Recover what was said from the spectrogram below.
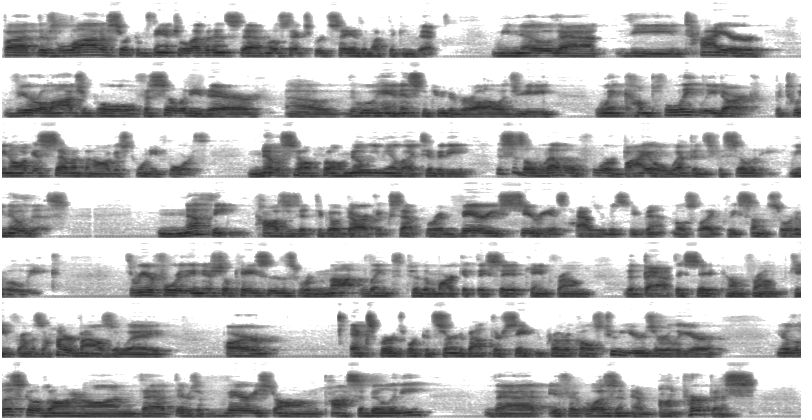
But there's a lot of circumstantial evidence that most experts say is enough to convict. We know that the entire virological facility there, uh, the Wuhan Institute of Virology, went completely dark between August 7th and August 24th. no cell phone, no email activity. This is a level four bioweapons facility. We know this. Nothing causes it to go dark except for a very serious hazardous event, most likely some sort of a leak. Three or four of the initial cases were not linked to the market they say it came from. The bat they say it come from came from is 100 miles away. Our experts were concerned about their safety protocols two years earlier. You know, the list goes on and on that there's a very strong possibility that if it wasn't on purpose,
